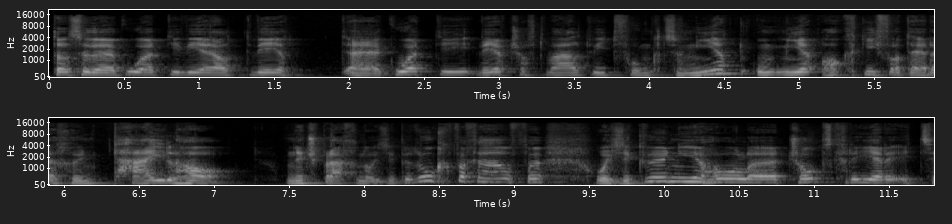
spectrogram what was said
dass eine gute Welt äh, gute Wirtschaft weltweit funktioniert und wir aktiv an dieser können teilhaben und entsprechend unsere Produkte verkaufen, unsere Gewinne holen, Jobs kreieren etc.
